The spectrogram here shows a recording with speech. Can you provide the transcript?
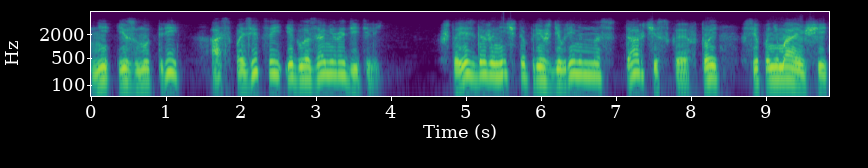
не изнутри, а с позицией и глазами родителей, что есть даже нечто преждевременно старческое в той всепонимающей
